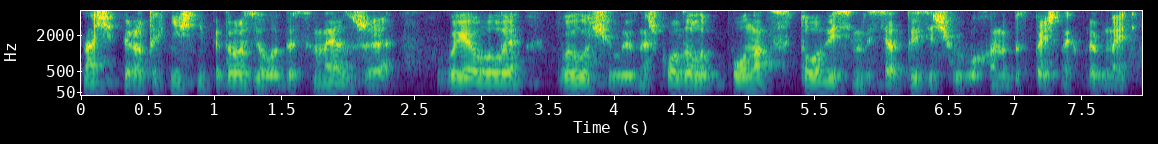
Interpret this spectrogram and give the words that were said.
наші піротехнічні підрозділи ДСНС вже виявили, вилучили, знешкодили понад 180 тисяч вибухонебезпечних предметів.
